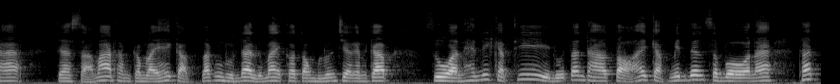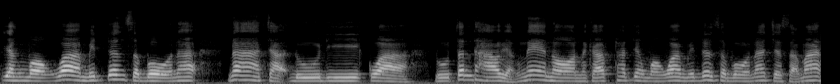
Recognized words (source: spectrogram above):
นะฮะจะสามารถทำกำไรให้กับนักลงทุนได้หรือไม่ก็ต้องลุ้นเชียร์กันครับ ส่วนแฮนดิแคปที่ลูตันทาวต่อให้กับมิดเดิลสโบนะทัดยังมองว่ามิดเดิลสโบนะฮะน่าจะดูดีกว่าลูตันทาวอย่างแน่นอนนะครับ ทัดยังมองว่ามิดเดิลสโบน่าจะสามารถ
